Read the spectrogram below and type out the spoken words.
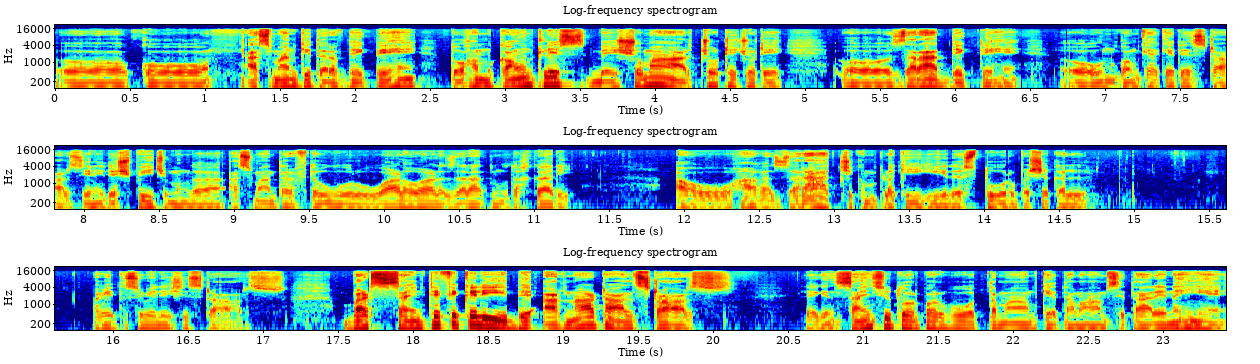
کو آسمان کی طرف دیکھتے ہیں تو ہم کاؤنٹلیس بے شمار چھوٹے چھوٹے ذرات دیکھتے ہیں ان کو ہم کیا کہتے ہیں سٹارز یعنی د شپې چې موږ آسمان طرف ته وګورو واړه واړه ذرات موږ ته ښکاري او هغه ذرات چې کوم پړکېږي د ستورو په شکل هغې ته څه ویلی شي سټارز بټ سائنټیفکلی دے آر ناٹ آل سټارز لیکن سائنسی طور پر وہ تمام کے تمام ستارے نہیں ہیں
